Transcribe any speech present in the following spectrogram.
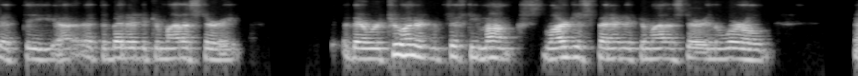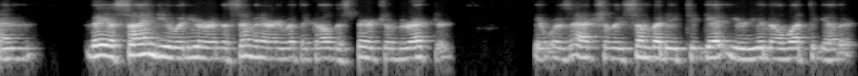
at the uh, at the Benedictine monastery, there were 250 monks, largest Benedictine monastery in the world, and they assigned you when you were in the seminary what they called the spiritual director. It was actually somebody to get your you know what together.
